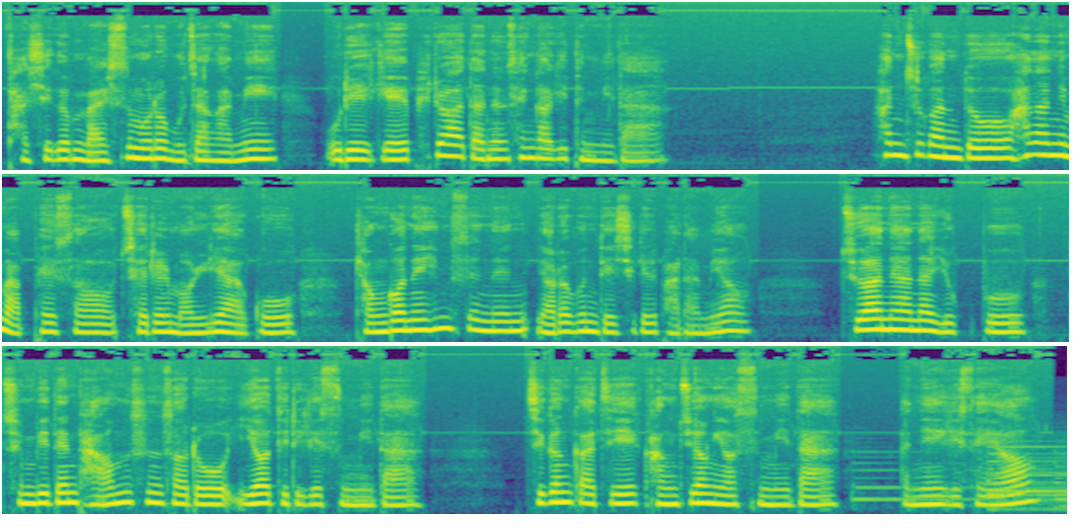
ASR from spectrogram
다시금 말씀으로 무장함이 우리에게 필요하다는 생각이 듭니다. 한 주간도 하나님 앞에서 죄를 멀리하고 경건에 힘쓰는 여러분 되시길 바라며 주안의 하나 육부 준비된 다음 순서로 이어드리겠습니다. 지금까지 강주영이었습니다. 안녕히 계세요.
